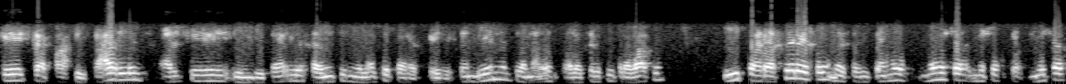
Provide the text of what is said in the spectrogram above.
que capacitarles, hay que invitarles a un simulacro para que estén bien entrenados para hacer su trabajo y para hacer eso necesitamos muchas, muchas, muchas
